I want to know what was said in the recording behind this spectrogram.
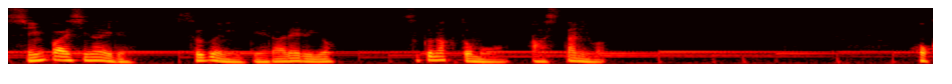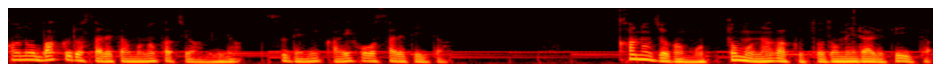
心配しないですぐに出られるよ。少なくとも明日には。他の暴露された者たちは皆すでに解放されていた。彼女が最も長くとどめられていた。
